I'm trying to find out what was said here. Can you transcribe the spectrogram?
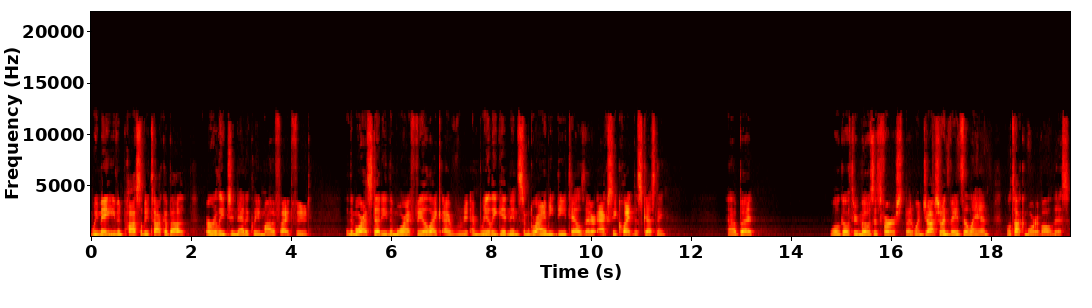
we may even possibly talk about early genetically modified food. And the more I study, the more I feel like I re- I'm really getting in some grimy details that are actually quite disgusting. Uh, but we'll go through Moses first. But when Joshua invades the land, we'll talk more of all this.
